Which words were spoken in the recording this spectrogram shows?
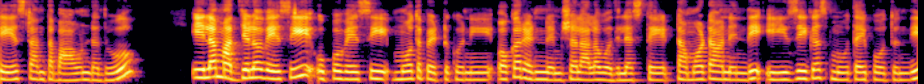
టేస్ట్ అంత బాగుండదు. ఇలా మధ్యలో వేసి ఉప్పు వేసి మూత పెట్టుకుని ఒక రెండు నిమిషాలు అలా వదిలేస్తే టమోటా అనేది ఈజీగా స్మూత్ అయిపోతుంది.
